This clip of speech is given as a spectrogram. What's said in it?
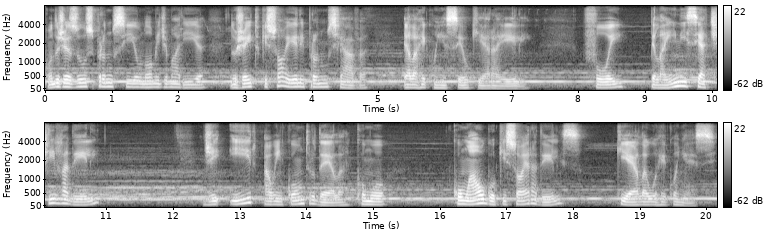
Quando Jesus pronuncia o nome de Maria do jeito que só ele pronunciava, ela reconheceu que era ele. Foi pela iniciativa dele de ir ao encontro dela como com algo que só era deles que ela o reconhece.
